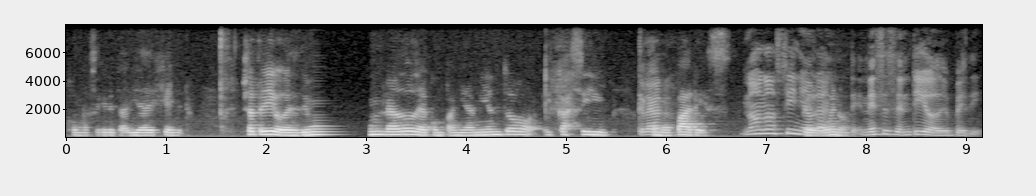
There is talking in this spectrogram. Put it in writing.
como Secretaría de Género. Ya te digo, desde un, un lado de acompañamiento eh, casi como pares, No, no, sí, ni hablar, bueno, en ese sentido de pedir,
